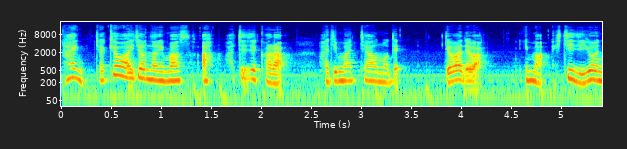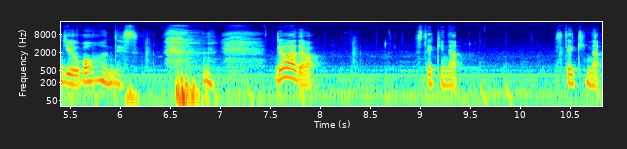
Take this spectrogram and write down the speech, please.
はいじゃあ今日は以上になります。あ8時から始まっちゃうので。ではでは今7時45分です。ではでは素敵な素敵な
